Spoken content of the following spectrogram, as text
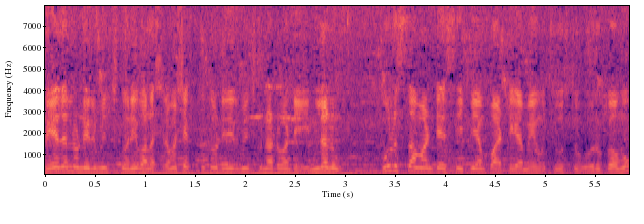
పేదలు నిర్మించుకొని వాళ్ళ శ్రమశక్తితో నిర్మించుకున్నటువంటి ఇండ్లను కూలుస్తామంటే సిపిఎం పార్టీగా మేము చూస్తూ ఊరుకోము.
